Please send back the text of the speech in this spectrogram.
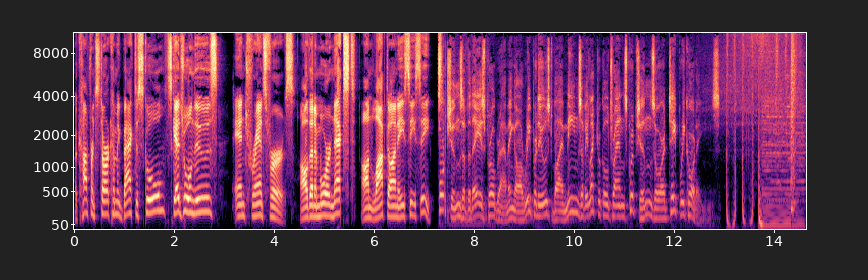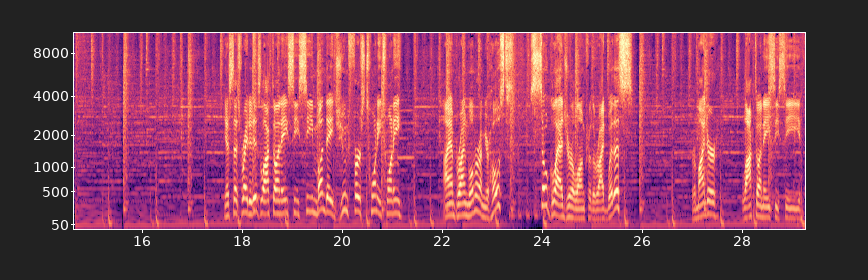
a conference star coming back to school, schedule news, and transfers. All that and more next on Locked On ACC. Portions of the day's programming are reproduced by means of electrical transcriptions or tape recordings. Yes, that's right. It is Locked On ACC, Monday, June 1st, 2020. I am Brian Wilmer. I'm your host. So glad you're along for the ride with us. Reminder Locked On ACC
